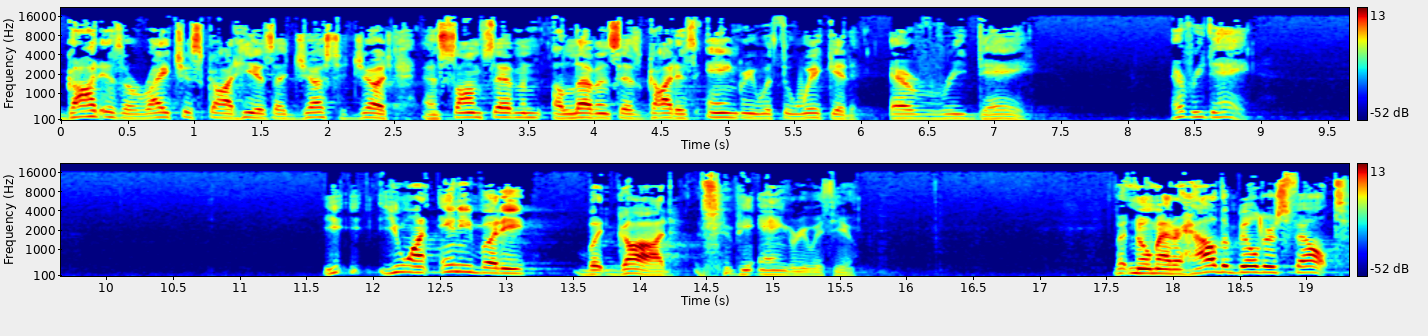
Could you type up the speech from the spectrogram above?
God is a righteous God. He is a just judge. And Psalm 7:11 says God is angry with the wicked every day. Every day. You, you want anybody but God to be angry with you. But no matter how the builders felt,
